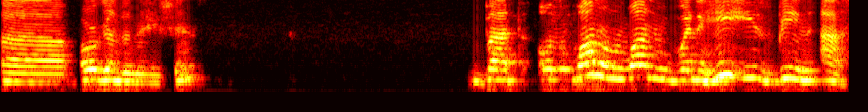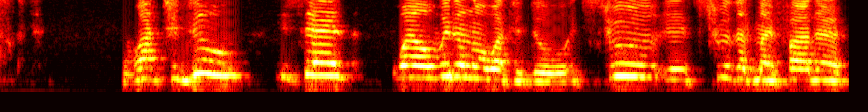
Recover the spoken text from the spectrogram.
uh, organ donations. But on one-on-one, when he is being asked what to do, he said, "Well, we don't know what to do. It's true. It's true that my father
